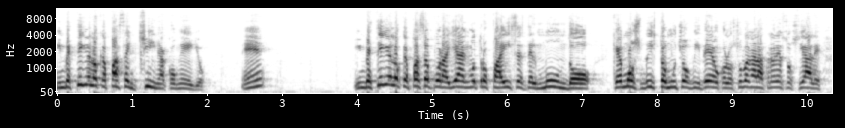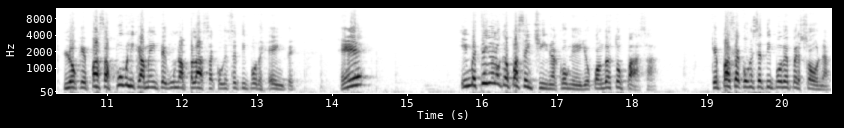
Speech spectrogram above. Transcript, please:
investiguen lo que pasa en China con ellos, ¿eh? Investiguen lo que pasa por allá en otros países del mundo, que hemos visto muchos videos que lo suben a las redes sociales, lo que pasa públicamente en una plaza con ese tipo de gente. ¿Eh? Investiguen lo que pasa en China con ellos cuando esto pasa. ¿Qué pasa con ese tipo de personas?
